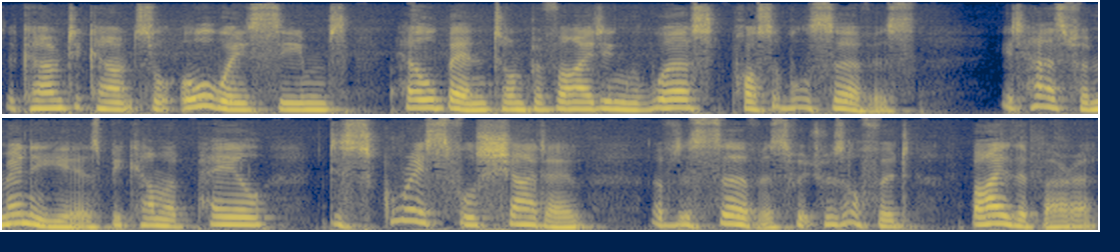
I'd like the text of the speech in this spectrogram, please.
the County Council always seems hell bent on providing the worst possible service. It has for many years become a pale, disgraceful shadow of the service which was offered by the Borough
